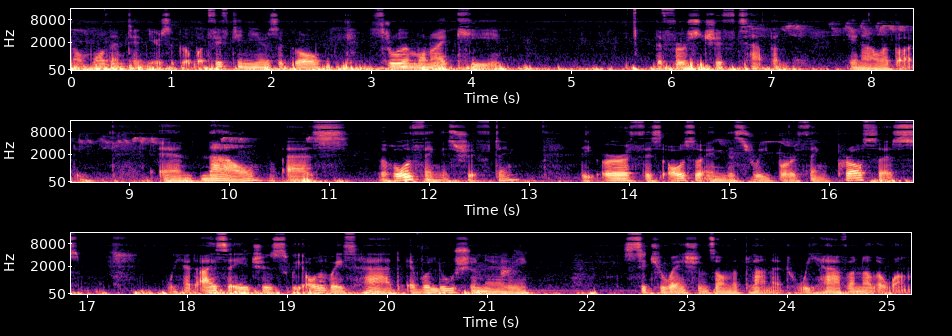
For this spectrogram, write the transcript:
no more than 10 years ago, but 15 years ago, through the Key, the first shifts happen in our body. And now, as the whole thing is shifting, the earth is also in this rebirthing process. We had ice ages, we always had evolutionary situations on the planet. We have another one.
